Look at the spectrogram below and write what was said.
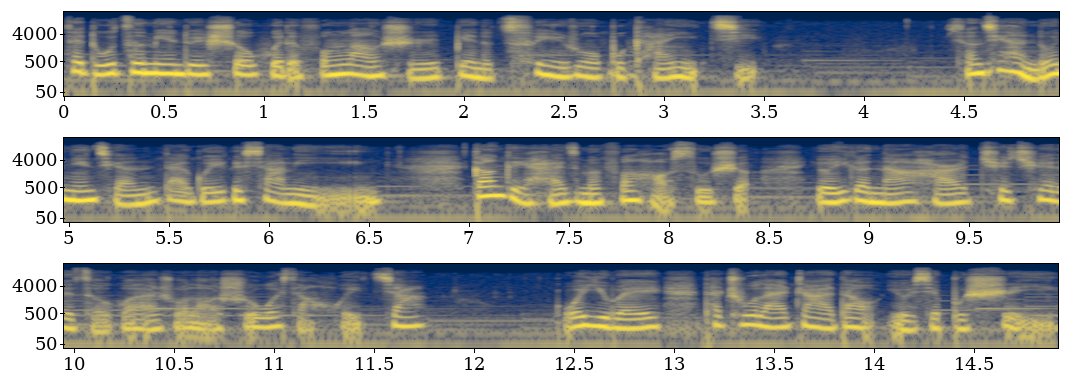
在独自面对社会的风浪时，变得脆弱不堪一击。想起很多年前带过一个夏令营，刚给孩子们分好宿舍，有一个男孩怯怯地走过来说：“老师，我想回家。”我以为他初来乍到，有些不适应，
